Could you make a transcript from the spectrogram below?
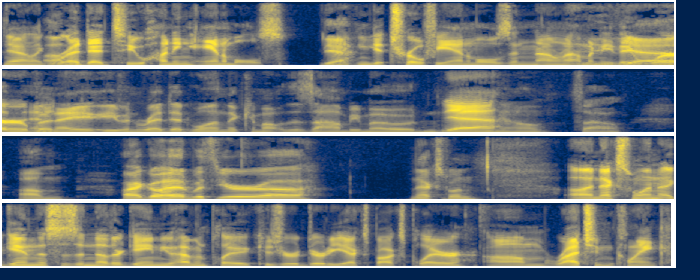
Yeah, like Um, Red Dead 2 hunting animals. Yeah. You can get trophy animals and I don't know how many they Yeah, were, and but they even Red Dead One they came out with a zombie mode. and, Yeah. you know. So, um, all right, go ahead with your uh, next one. Uh, next one again, this is another game you haven't played cuz you're a dirty Xbox player. Um, Ratchet and Clank.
